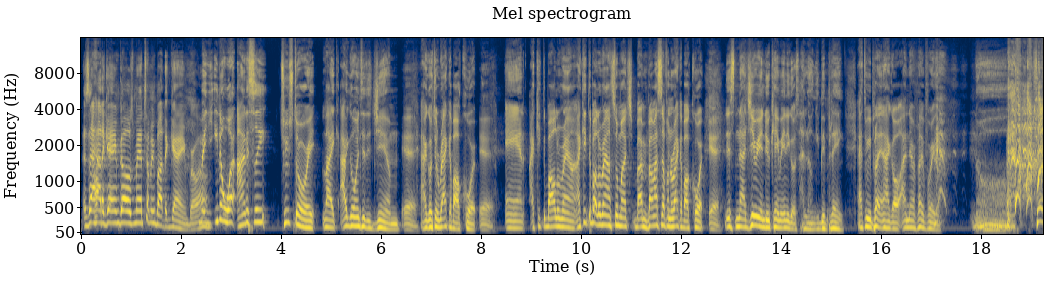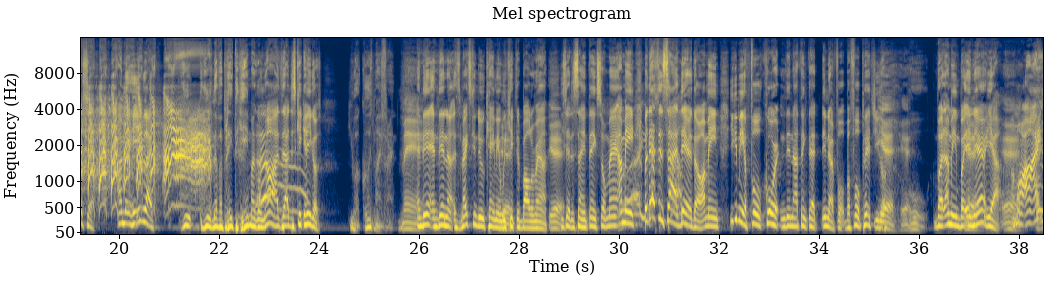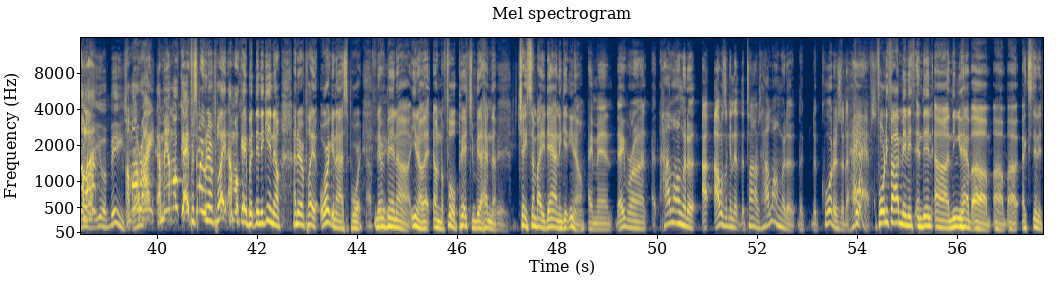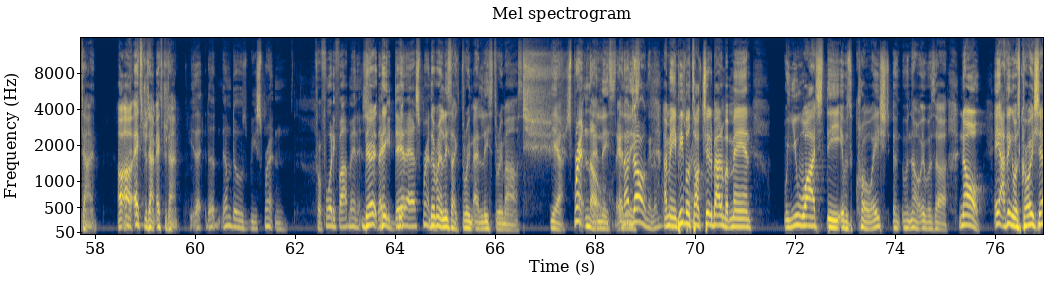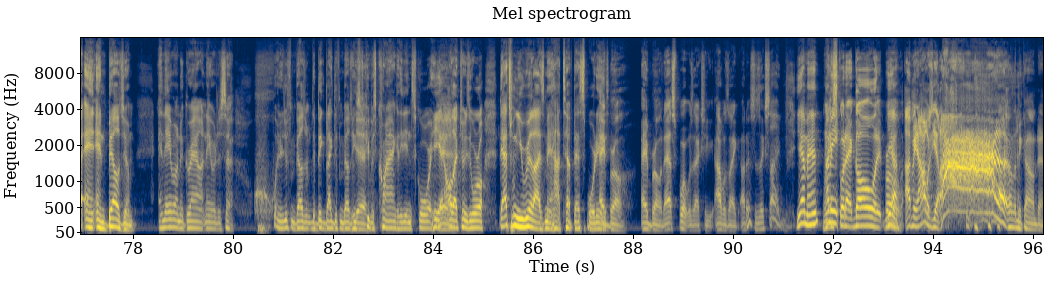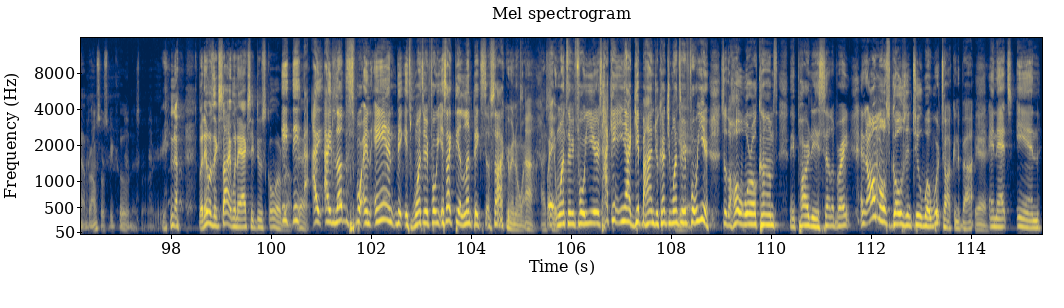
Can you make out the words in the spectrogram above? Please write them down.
Is that how the game goes, man? Tell me about the game, bro. I man, you know what? Honestly, true story. Like I go into the gym. Yeah. I go to the racquetball court. Yeah. And I kick the ball around. I kick the ball around so much by, by myself on the racquetball court. Yeah. This Nigerian dude came in. He goes, "How long you been playing?" After we played, and I go, "I never played before." He go, "No." Seriously. I mean, he was like, "You you never played the game?" I go, "No, I, I just kick." And he goes, "You are good, my friend." Man. And then and then uh, this Mexican dude came in. We Yeah. kicked the ball around. Yeah. He said the same thing. So man, I mean, but that's inside there though. I mean, you give me a full court, and then I think that you know, full, but full pitch, you Yeah, go, yeah. Ooh. But I mean, but in there, yeah, yeah. I'm all, I ain't gonna You- lie, you a beast, I'm bro. all right. I mean, I'm okay for somebody who never played. I'm okay. But then again, though, I never played an organized sport. Never been, uh, you know, on the full pitch and be like having to chase somebody down and get, you know. Hey man, they run. How long are the? I, I was looking at the times. How long are the the, the quarters or the halves? 45 minutes, and then uh, then you have um, um, uh, extended time, uh, uh, extra time, extra time. That- the- them dudes be sprinting for forty five minutes. They're- they, they- be dead they- ass sprinting. They're at least like three, at least three miles. Yeah, sprinting though. at least. they're at not least. jogging. Them I mean, people talk shit about him, but man, when you watch the, it was Croatia. uh, No, it was uh, no, yeah, I think it was Croatia and, and Belgium, and they were on the ground and they were just. Uh, when the dude from Belgium, the big black dude from Belgium, Yeah. he was crying because he didn't score. He had Yeah. all the opportunities in the world. That's when you realize, man, how tough that sport is. Hey bro, hey bro, that sport was actually. I was like, oh, this is exciting. Yeah, man. When I they mean, score that goal, it- bro. Yeah. I mean, I was yelling. Ah! ah, let me calm down, bro. I'm supposed to be cool in this, motherfucker. you know. But it was exciting when they actually do score, bro. It, it, Yeah. I, I love the sport, and and it's once every four years. It's like the Olympics of soccer in a way. Ah, I see. once every four years. How can you not get behind your country once every four years? So the whole world comes, they party, they celebrate, and it almost goes into what we're talking about, Yeah. and that's in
